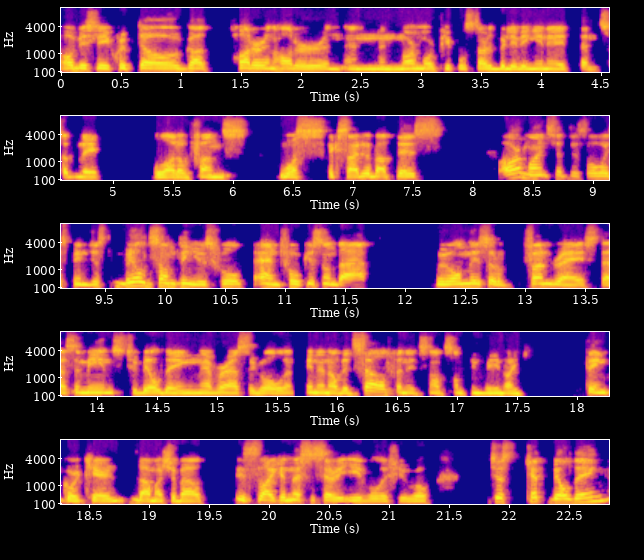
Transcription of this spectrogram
obviously crypto got hotter and hotter and, and, and more and more people started believing in it. And suddenly a lot of funds was excited about this. Our mindset has always been just build something useful and focus on that. We've only sort of fundraised as a means to building, never as a goal in and of itself. And it's not something we like think or care that much about. It's like a necessary evil, if you will. Just kept building.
